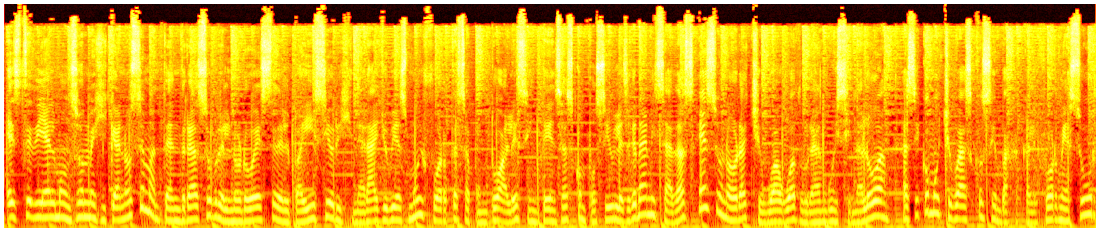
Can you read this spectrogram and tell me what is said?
Este día el monzón mexicano se mantendrá sobre el noroeste del país y originará lluvias muy fuertes a puntuales, intensas con posibles granizadas en Sonora, Chihuahua, Durango y Sinaloa, así como chubascos en Baja California Sur.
